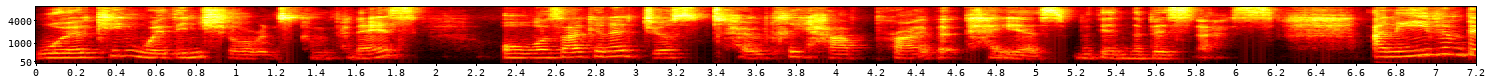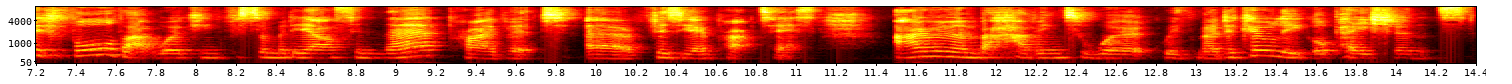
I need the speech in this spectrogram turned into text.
working with insurance companies or was I going to just totally have private payers within the business? And even before that, working for somebody else in their private uh, physio practice, I remember having to work with medico legal patients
